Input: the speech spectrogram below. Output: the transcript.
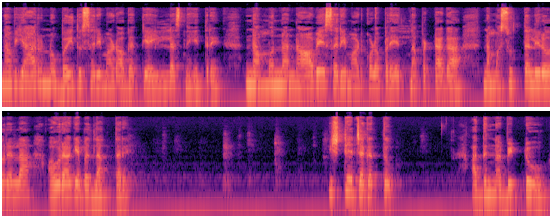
ನಾವು ಯಾರನ್ನು ಬೈದು ಸರಿ ಮಾಡೋ ಅಗತ್ಯ ಇಲ್ಲ ಸ್ನೇಹಿತರೆ. ನಮ್ಮನ್ನು ನಾವೇ ಸರಿ ಮಾಡ್ಕೊಳ್ಳೋ ಪ್ರಯತ್ನ ಪಟ್ಟಾಗ ನಮ್ಮ ಸುತ್ತಲಿರೋರೆಲ್ಲ ಅವರಾಗೆ ಬದಲಾಗ್ತಾರೆ. ಇಷ್ಟೇ ಜಗತ್ತು. ಅದನ್ನು ಬಿಟ್ಟು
